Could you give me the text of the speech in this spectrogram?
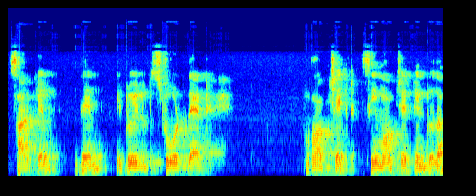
circle then it will store that object same object into the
